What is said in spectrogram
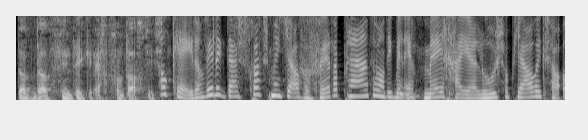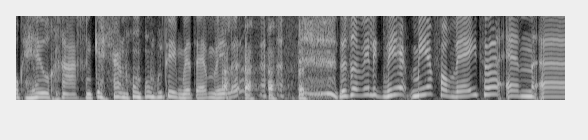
Dat, dat vind ik echt fantastisch. Oké, dan wil ik daar straks met je over verder praten. Want ik ben echt mega jaloers op jou. Ik zou ook heel graag een keer een ontmoeting met hem willen. dus daar wil ik weer meer van weten. En uh,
